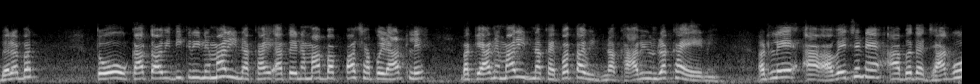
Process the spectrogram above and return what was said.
બરાબર? તો કાં તો આવી દીકરીને મારી નખાય, આ તો એના મા બાપ પાછા પડ્યા એટલે. બાકી આને મારી જ નખાય, પતાવી જ નખાય, આવી રખાય એને. એટલે આ હવે છે ને આ બધા જાગો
